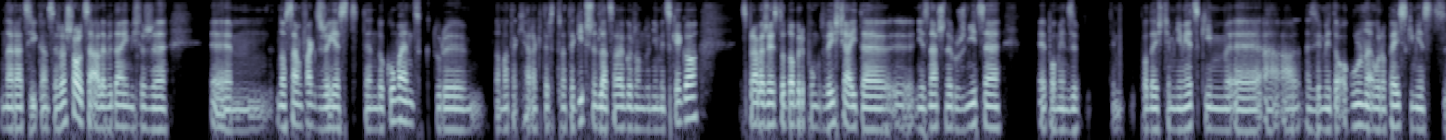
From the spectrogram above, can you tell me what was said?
narracji kanclerza Scholza, ale wydaje mi się, że no sam fakt, że jest ten dokument, który no ma taki charakter strategiczny dla całego rządu niemieckiego, sprawia, że jest to dobry punkt wyjścia i te y, nieznaczne różnice y, pomiędzy tym podejściem niemieckim, y, a, a nazwijmy to ogólnoeuropejskim, jest,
